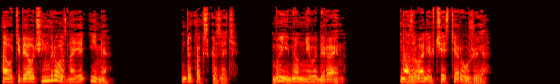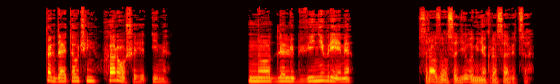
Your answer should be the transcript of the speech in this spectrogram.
А у тебя очень грозное имя». «Да как сказать. Мы имен не выбираем. Назвали в честь оружия. Тогда это очень хорошее имя. Но для любви не время. Сразу осадила меня красавица.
